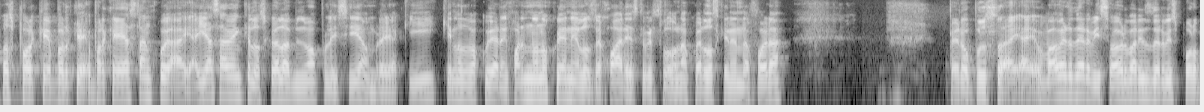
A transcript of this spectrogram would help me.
Pues porque, porque, porque ya están, ya saben que los cuida la misma policía, hombre. Aquí, ¿quién los va a cuidar? En Juárez no nos cuidan ni a los de Juárez. ¿Tú crees que los van a cuidar los que vienen de afuera? Pero pues va a haber derbis, va a haber varios derbis por,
